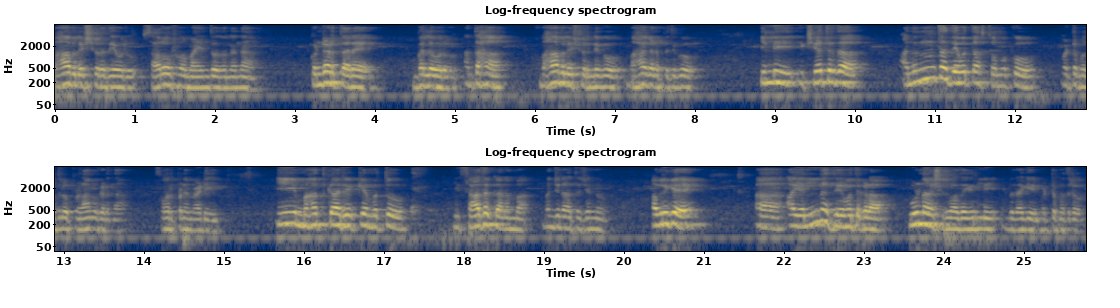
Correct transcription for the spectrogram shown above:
ಮಹಾಬಲೇಶ್ವರ ದೇವರು ಸಾರ್ವಭೌಮ ಎಂದು ಅದನ್ನು ಕೊಂಡಾಡ್ತಾರೆ ಬಲ್ಲವರು. ಅಂತಹ ಮಹಾಬಲೇಶ್ವರನಿಗೂ, ಮಹಾಗಣಪತಿಗೂ ಇಲ್ಲಿ ಈ ಕ್ಷೇತ್ರದ ಅನಂತ ದೇವತಾ ಸ್ತೋಮಕ್ಕೂ ಮೊಟ್ಟ ಮೊದಲು ಪ್ರಣಾಮಗಳನ್ನು ಸಮರ್ಪಣೆ ಮಾಡಿ, ಈ ಮಹತ್ ಕಾರ್ಯಕ್ಕೆ ಮತ್ತು ಈ ಸಾಧಕ ನಮ್ಮ ಮಂಜುನಾಥ ಜನ್ನು ಅವರಿಗೆ ಆ, ಎಲ್ಲ ದೇವತೆಗಳ ಪೂರ್ಣ ಆಶೀರ್ವಾದ ಇರಲಿ ಎಂಬುದಾಗಿ ಮೊಟ್ಟ ಮೊದಲು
